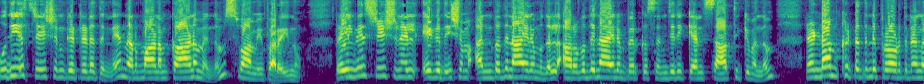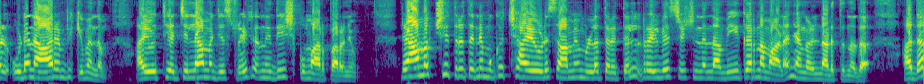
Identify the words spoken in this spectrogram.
പുതിയ സ്റ്റേഷൻ കെട്ടിടത്തിന്റെ നിർമ്മാണം കാണുമെന്നും സ്വാമി പറയുന്നു. റെയിൽവേ സ്റ്റേഷനിൽ ഏകദേശം അൻപതിനായിരം മുതൽ അറുപതിനായിരം പേർക്ക് സഞ്ചരിക്കാൻ സാധിക്കുമെന്നും രണ്ടാം ഘട്ടത്തിന്റെ പ്രവർത്തനങ്ങൾ ഉടൻ ആരംഭിക്കുമെന്നും അയോധ്യ ജില്ലാ മജിസ്ട്രേറ്റ് നിതീഷ് കുമാർ പറഞ്ഞു. രാമക്ഷേത്രത്തിന്റെ മുഖഛായയോട് സാമ്യമുള്ള തരത്തിൽ റെയിൽവേ സ്റ്റേഷന്റെ നവീകരണമാണ് ഞങ്ങൾ നടത്തുന്നത്. അത്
